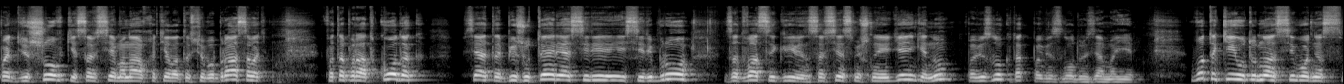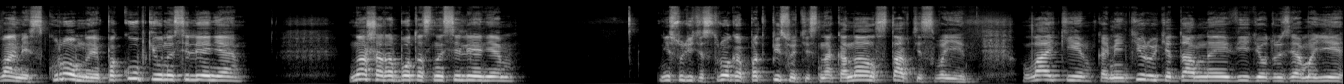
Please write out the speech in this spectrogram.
по дешевке, совсем она хотела это все выбрасывать. Фотоаппарат Kodak, вся эта бижутерия, серебро за 20 гривен. Совсем смешные деньги, ну повезло, так повезло, друзья мои. Вот такие вот у нас сегодня с вами скромные покупки у населения. Наша работа с населением. Не судите строго, подписывайтесь на канал, ставьте свои лайки, комментируйте данное видео, друзья мои.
